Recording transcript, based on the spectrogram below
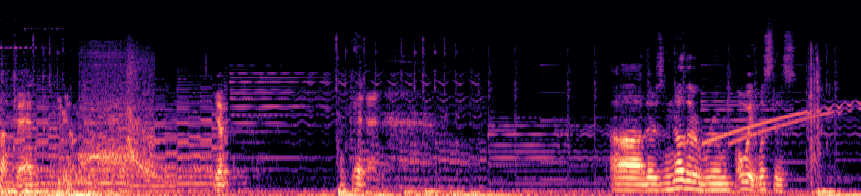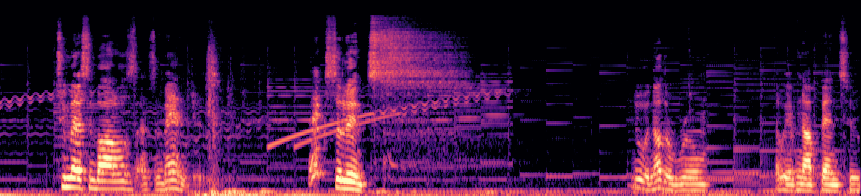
not bad. Yep. Okay then. Uh, there's another room. Oh wait, what's this? Two medicine bottles and some bandages. Excellent! Ooh, another room that we have not been to.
